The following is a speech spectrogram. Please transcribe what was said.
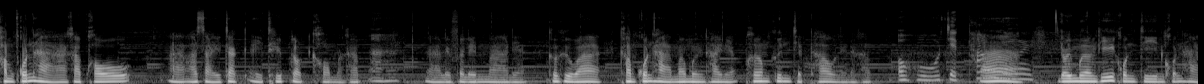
บ้างคำค้นหาครับเขาอ่าอาศัยจากไอ้ trip.com อะครับอ่าฮะอ่า reference มาเนี่ยก็คือว่าคำค้นหามาเมืองไทยเนี่ยเพิ่มขึ้น 7 เท่าเลยนะครับ โอ้โหเจ็ดเท่าอ่าเลย โดยเมืองที่คนจีนค้นหา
